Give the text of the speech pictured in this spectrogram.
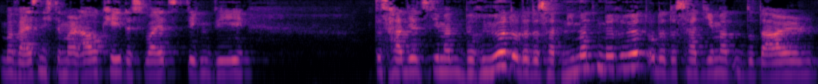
man weiß nicht einmal, ah, okay, das war jetzt irgendwie, das hat jetzt jemanden berührt oder das hat niemanden berührt oder das hat jemanden total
